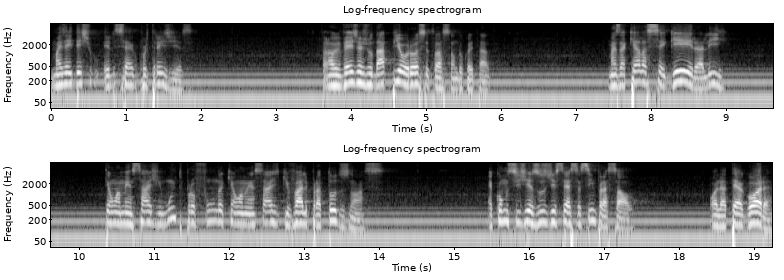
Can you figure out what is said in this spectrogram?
mas aí deixa ele cego por três dias. Ao invés de ajudar, piorou a situação do coitado. Mas aquela cegueira ali tem uma mensagem muito profunda que é uma mensagem que vale para todos nós. É como se Jesus dissesse assim para Saulo: Olha, até agora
